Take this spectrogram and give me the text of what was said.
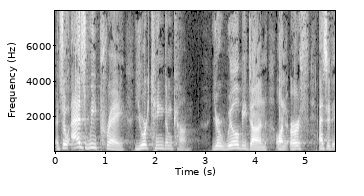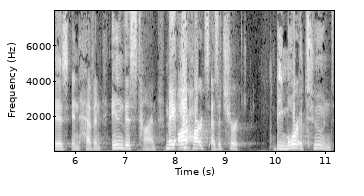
And so, as we pray, Your kingdom come, Your will be done on earth as it is in heaven in this time, may our hearts as a church be more attuned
